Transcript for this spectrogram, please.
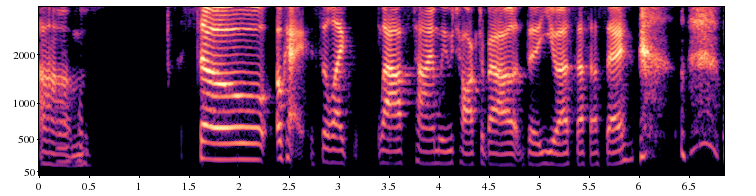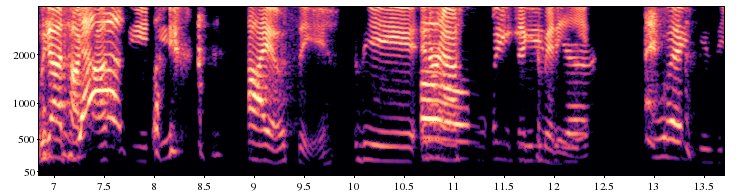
Um, Mhm. So, okay, so like last time we talked about the USFSA, we got to talk about the IOC, the International Oh, way Olympic Committee. easier. Way easier.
